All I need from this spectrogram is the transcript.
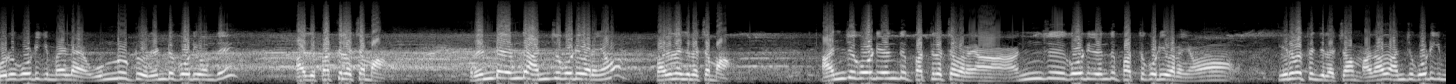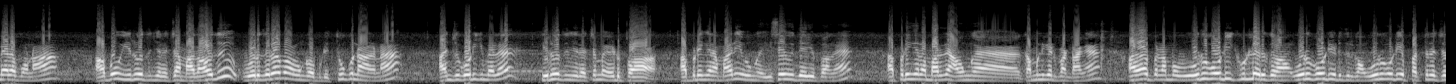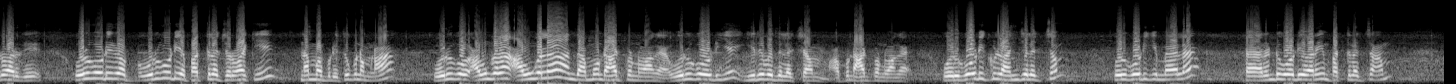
ஒரு கோடிக்கு மேலே ஒன்று டு ரெண்டு கோடி வந்து அது பத்து ரெண்டு ரெண்டுலேருந்து அஞ்சு கோடி வரையும் பதினஞ்சு லட்சமா? அஞ்சு கோடியிலேருந்து பத்து லட்சம் வரையும் அஞ்சு கோடியிலேருந்து பத்து கோடி வரையும் இருபத்தஞ்சு லட்சம். அதாவது அஞ்சு கோடிக்கு மேலே போனால் அப்போ இருபத்தஞ்சு லட்சம். அதாவது ஒரு தடவை அவங்க அப்படி தூக்குனாங்கன்னா அஞ்சு கோடிக்கு மேலே இருபத்தஞ்சு லட்சமாக எடுப்பா. அப்படிங்கிற மாதிரி இவங்க இசைவு தெரிவிப்பாங்க. அப்படிங்கிற மாதிரி தான் அவங்க கம்யூனிகேட் பண்ணுறாங்க அதாவது இப்போ நம்ம ஒரு கோடிக்குள்ளே இருக்கிறோம். ஒரு கோடி எடுத்திருக்கோம். ஒரு கோடியை பத்து லட்ச ரூபா இருக்குது ஒரு கோடி ரூபா ஒரு கோடியை பத்து லட்ச ரூபாய்க்கு நம்ம அப்படி தூக்குனோம்னா ஒரு கோ அவங்களாம் அவங்களாம் அந்த அமௌண்ட் ஆட் பண்ணுவாங்க. ஒரு கோடியே இருபது லட்சம் அப்படின்னு ஆட் பண்ணுவாங்க. ஒரு கோடிக்குள்ள அஞ்சு லட்சம் ஒரு கோடிக்கு மேலே ரெண்டு கோடி வரையும் பத்து லட்சம்.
